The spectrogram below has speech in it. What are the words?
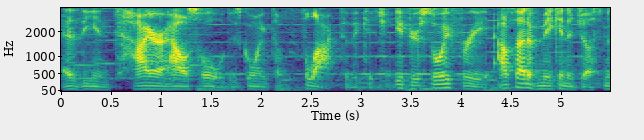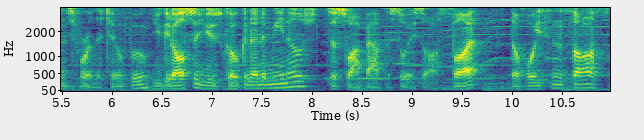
as the entire household is going to flock to the kitchen. If you're soy free, outside of making adjustments for the tofu, you could also use coconut aminos to swap out the soy sauce. But the hoisin sauce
